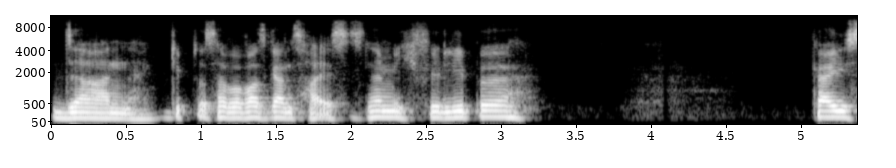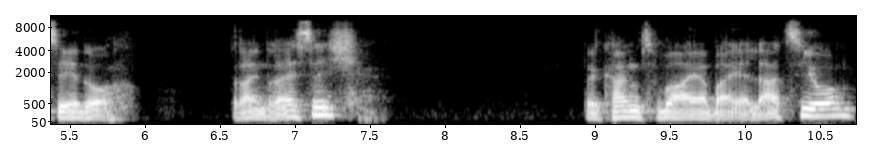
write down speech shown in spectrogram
Dann gibt es aber was ganz Heißes, nämlich Felipe Caicedo, 33. Bekannt war er bei Lazio,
